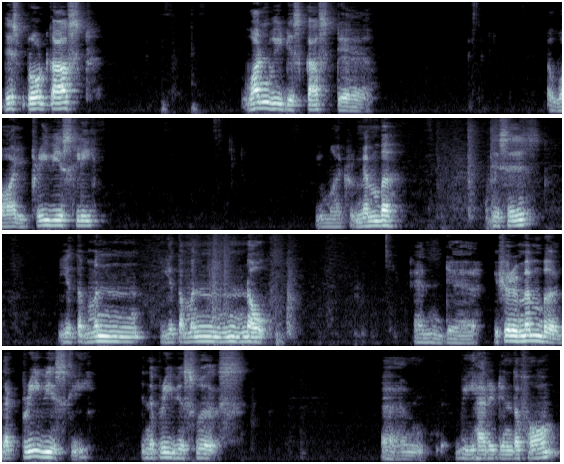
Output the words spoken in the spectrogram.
this broadcast, one we discussed uh, a while previously. You might remember this is Yataman Yatamanno. And uh, if you remember that previously, in the previous verse, um, we had it in the form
